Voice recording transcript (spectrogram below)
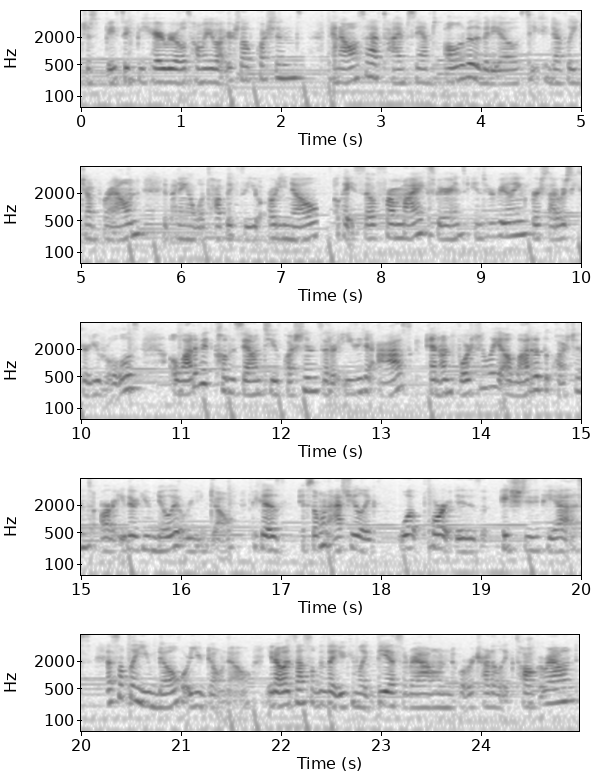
just basic behavioral tell me about yourself questions. And I also have timestamps all over the video so you can definitely jump around depending on what topics that you already know. Okay, so from my experience interviewing for cybersecurity roles, a lot of it comes down to questions that are easy to ask and unfortunately a lot of the questions are either you know it or you don't. Because if someone asks you like what port is HTTPS. That's something you know or you don't know. You know, it's not something that you can like BS around or try to like talk around.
